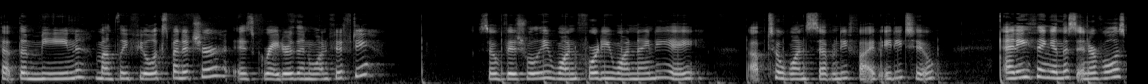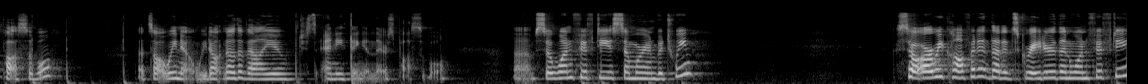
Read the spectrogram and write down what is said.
that the mean monthly fuel expenditure is greater than 150? So visually, 141.98 up to 175.82. Anything in this interval is possible. That's all we know. We don't know the value, just anything in there is possible. Um, so 150 is somewhere in between. So are we confident that it's greater than 150?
